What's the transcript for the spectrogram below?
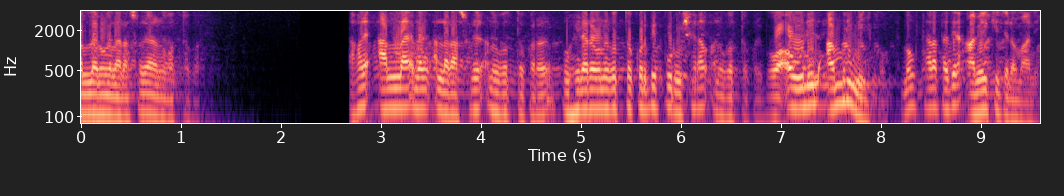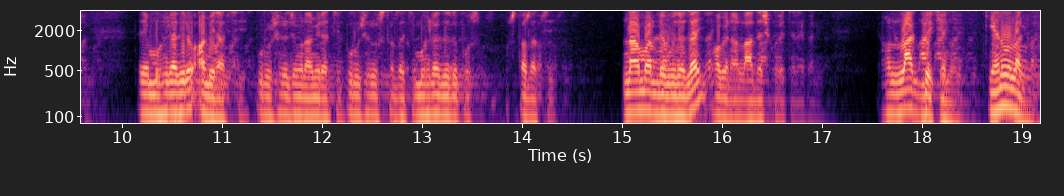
আল্লাহ এবং আল্লাহ রাসূলের আনুগত্য করে। তাহলে আল্লাহ এবং আল্লাহ রাসুলের আনুগত্য করার মহিলারা আনুগত্য করবে, পুরুষেরাও আনুগত্য করবে। ও আউলিল আমরি মিনকুম, এবং তারা তাদের আমিরকে যেন মানে। তাই মহিলাদেরও আমির আছে পুরুষের যেমন আমির আছে, পুরুষের উস্তাদ আছে, মহিলাদেরও উস্তাদ আছে। না মানলে বোঝা যায়, হবে না, আল্লাহ আদেশ করেছেন এখানে। এখন লাগবে কেন? কেন লাগবে?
